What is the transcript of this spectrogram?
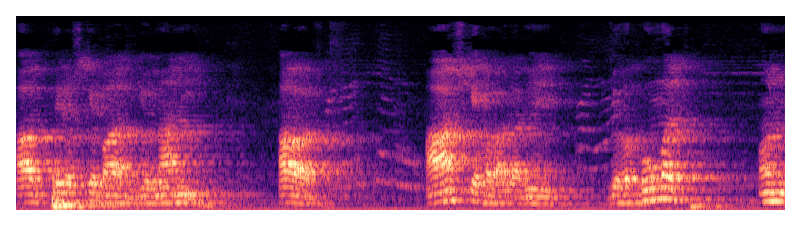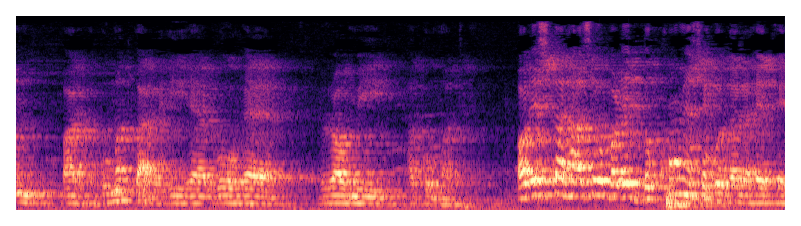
और फिर उसके बाद यूनानी। और आज के हवाला में जो हुकूमत उन पर हुकूमत कर रही है, वो है रोमी हुकूमत। और इस तरह से वो बड़े दुखों में से गुजर रहे थे।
